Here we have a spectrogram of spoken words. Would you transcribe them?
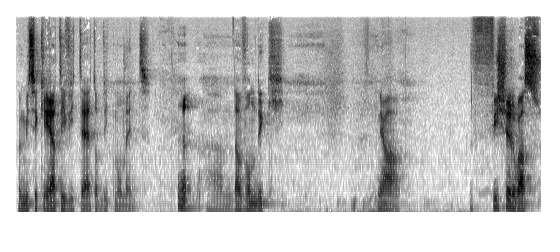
we missen creativiteit op dit moment. Ja. Ehm, dan vond ik... Ja... Fischer was,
